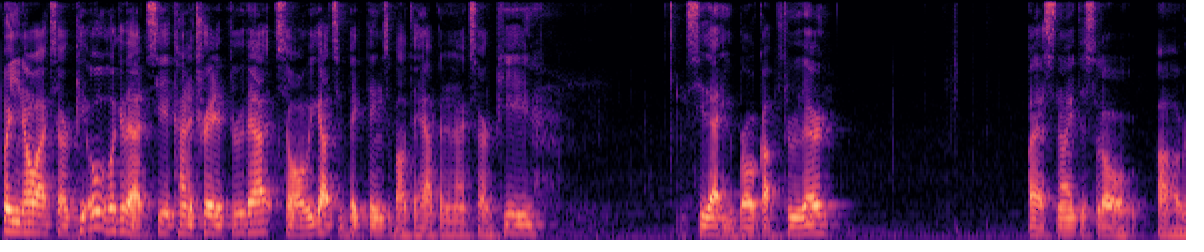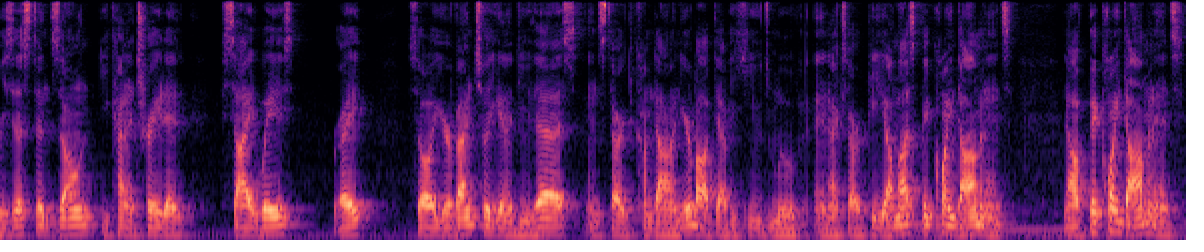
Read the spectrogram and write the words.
But you know, XRP, oh, look at that. See, it kind of traded through that. So we got some big things about to happen in XRP. See that you broke up through there last night, this little uh, resistance zone. You kind of traded sideways, right? So you're eventually going to do this and start to come down. You're about to have a huge move in XRP unless Bitcoin dominance. Now, if Bitcoin dominance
